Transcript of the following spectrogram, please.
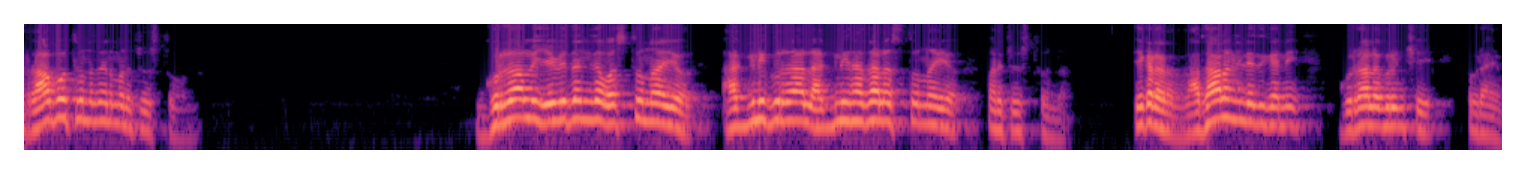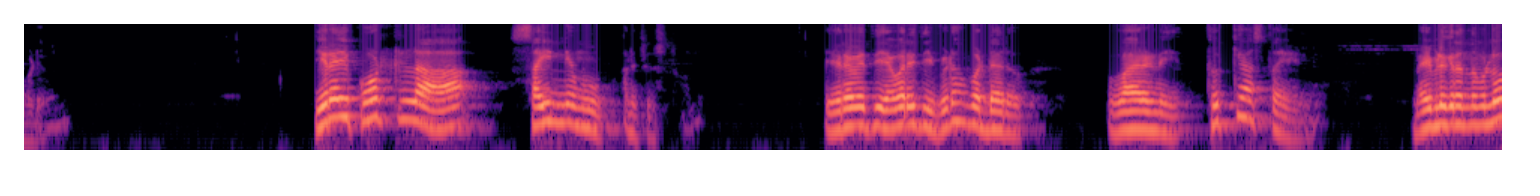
రాబోతున్నదని మనం చూస్తూ ఉన్నాం. గుర్రాలు ఏ విధంగా వస్తున్నాయో అగ్ని గుర్రాలు అగ్ని రథాలు వస్తున్నాయో మనం చూస్తున్నాం ఇక్కడ రథాలని లేదు కానీ గుర్రాల గురించి వ్రాయబడి ఉంది. ఇరవై కోట్ల సైన్యము అని చూస్తుంది ఎవరైతే ఎవరైతే విడవబడ్డారో వారిని తొక్కేస్తాయండి బైబిల్ గ్రంథంలో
